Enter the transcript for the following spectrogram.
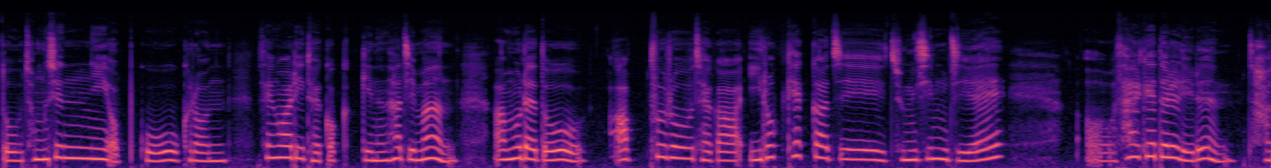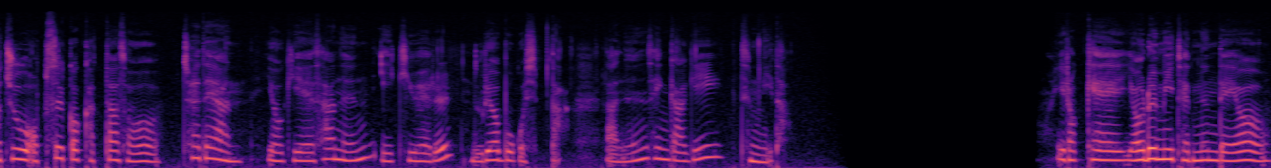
또 정신이 없고 그런 생활이 될 것 같기는 하지만 아무래도 앞으로 제가 이렇게까지 중심지에 어, 살게 될 일은 자주 없을 것 같아서 최대한 여기에 사는 이 기회를 누려보고 싶다라는 생각이 듭니다. 이렇게 여름이 됐는데요.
